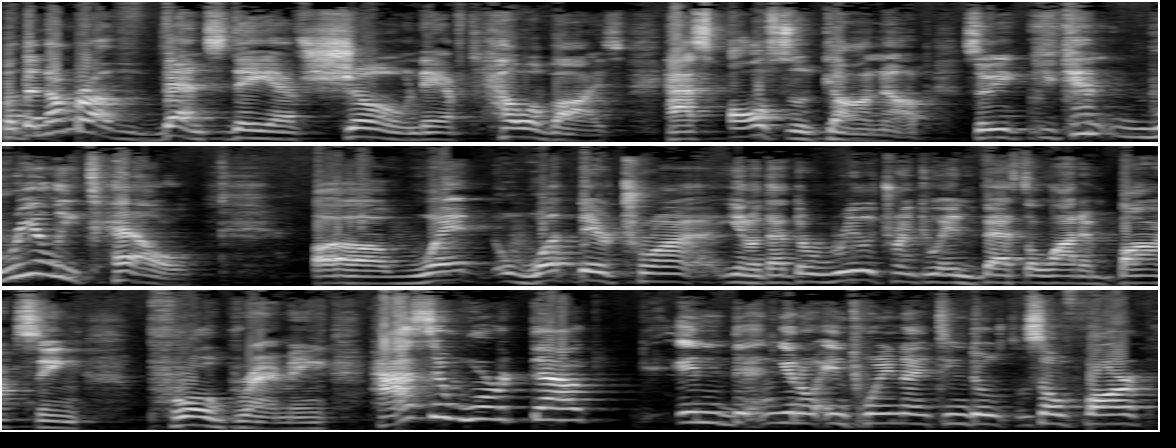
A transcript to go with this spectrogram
but the number of events they have shown, they have televised, has also gone up. So you, you can really tell uh, what what they're trying, you know, that they're really trying to invest a lot in boxing programming. Has it worked out in you know in 2019 so far?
